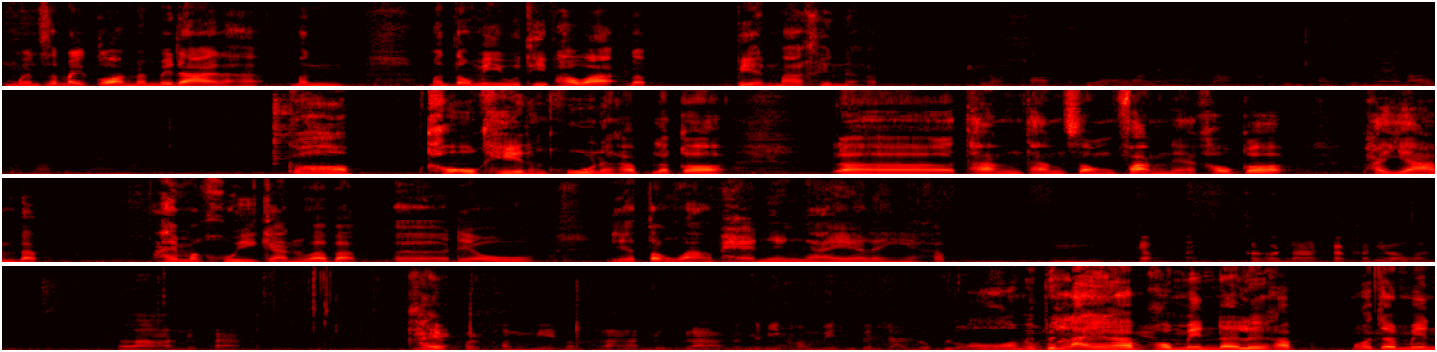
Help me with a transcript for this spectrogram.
เหมือนสมัยก่อนมันไม่ได้แล้วฮะมันมันต้องมีวุฒิภาวะแบบเปลี่ยนมากขึ้นนะครับ แล้วครอบครัวว่ายังไงบ้างคะคุณพ่อคุณแม่เราคุณพ่อคุณแม่น้องก็เขาโอเคทั้งคู่นะครับ แล้วก็เอ่อทางทางสองฝั่งเนี่ยเขาก็พยายามแบบให้มาคุยกันว่าแบบเออเดี๋ยว เดี๋ยวต้องวางแผนยังไงอะไรเงี้ยครับ อืมกับขอโทษนะกับคำที่บอกว่าพลาดหรือเปล่า ใคร มีคนคอมเมนต์ว่าพลาดหรือเปล่ามันจะมีคอมเมนต์ที่เป็นด้านลบๆอ๋อไม่เป็นไรครับเขาเม้นได้เลยครับเขาจะเม้น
